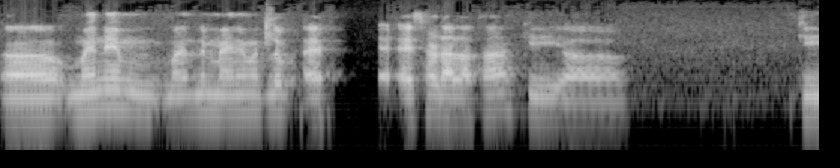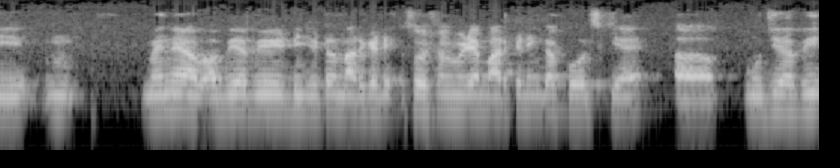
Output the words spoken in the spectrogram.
अ, मैंने मतलब मैंने मतलब ऐसा डाला था कि अ, कि मैंने अभी अभी digital marketing social media marketing का कोर्स किया है। अ, मुझे अभी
